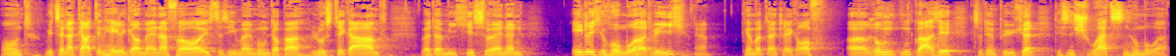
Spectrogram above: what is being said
Und mit seiner Gattin Helga, meiner Frau, ist das immer ein wunderbar lustiger Abend, weil der Michi so einen ähnlichen Humor hat wie ich. Ja. Können wir dann gleich aufrunden äh, quasi zu den Büchern, diesen schwarzen Humor,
